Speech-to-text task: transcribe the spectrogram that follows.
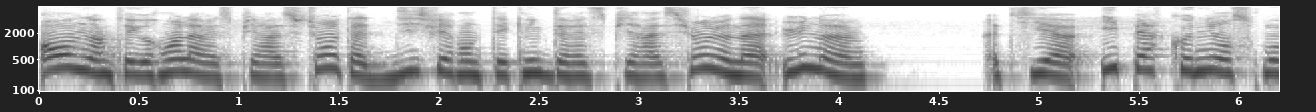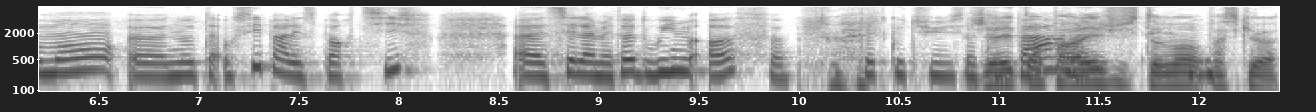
en intégrant la respiration. Tu as différentes techniques de respiration. Il y en a une euh, qui est hyper connue en ce moment, euh, aussi par les sportifs, euh, c'est la méthode Wim Hof. Peut-être que tu ça J'allais t'en parler justement parce que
